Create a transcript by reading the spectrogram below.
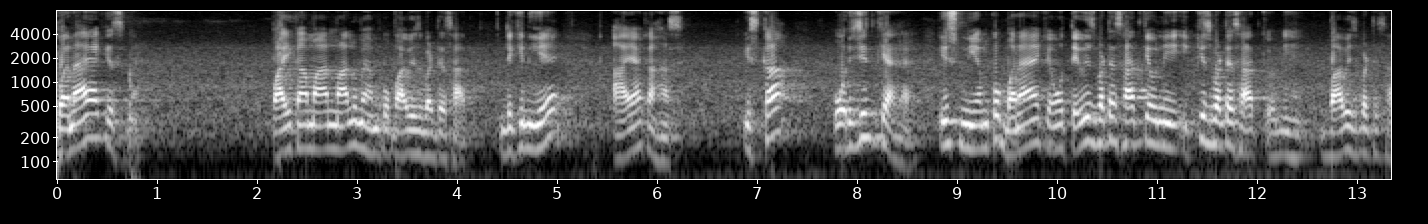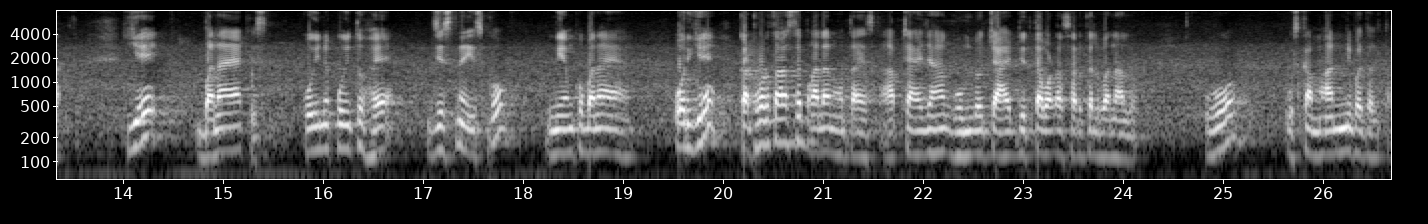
बनाया किसने? पाई का मान मालूम है हमको बाईस बटे सात। लेकिन ये आया कहाँ से? इसका ओरिजिन क्या है? इस नियम को बनाया क्यों? तेईस बटे सात क्यों नहीं? इक्कीस बटे सात क्यों नहीं है? बाईस बटे सात ये बनाया किस कोई ना कोई तो है जिसने इसको नियम को बनाया है। और ये कठोरता से पालन होता है इसका। आप चाहे जहाँ घूम लो, चाहे जितना बड़ा सर्कल बना लो, वो उसका मान नहीं बदलता।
